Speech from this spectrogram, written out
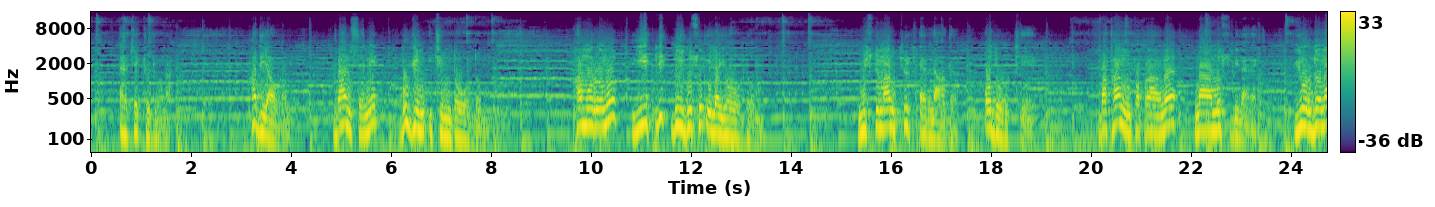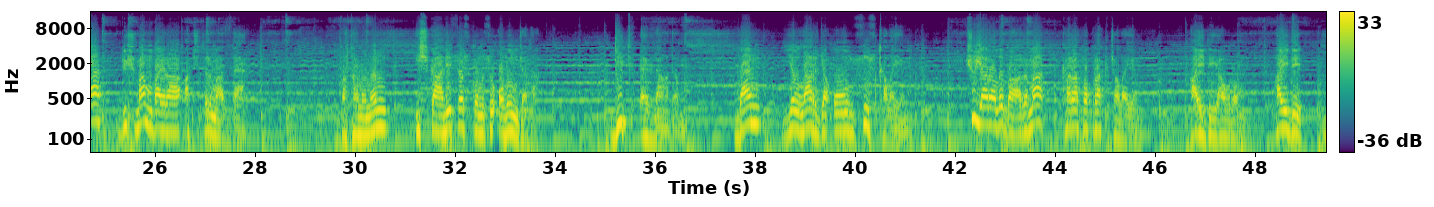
erkek çocuğuna Hadi yavrum ben seni bugün için doğurdum. Hamurunu yiğitlik duygusu ile yoğurdum. Müslüman Türk evladı odur ki vatan toprağını namus bilerek yurduna düşman bayrağı açtırmaz der. Vatanının işgali söz konusu olunca da git evladım ben yıllarca oğulsuz kalayım. Şu yaralı bağrıma kara toprak çalayım. Haydi yavrum, haydi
